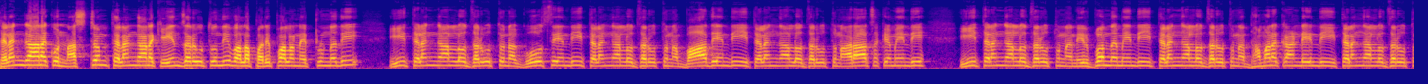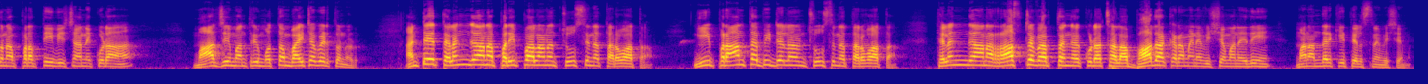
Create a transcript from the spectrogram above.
తెలంగాణకు నష్టం తెలంగాణకు ఏం జరుగుతుంది వాళ్ళ పరిపాలన ఎట్లున్నది ఈ తెలంగాణలో జరుగుతున్న గోసేంది తెలంగాణలో జరుగుతున్న బాధ ఏంది ఈ తెలంగాణలో జరుగుతున్న అరాచకం ఏంది ఈ తెలంగాణలో జరుగుతున్న నిర్బంధం ఏంది ఈ తెలంగాణలో జరుగుతున్న ధమనకాండ ఏంది ఈ తెలంగాణలో జరుగుతున్న ప్రతి విషయాన్ని కూడా మాజీ మంత్రి మొత్తం బయట పెడుతున్నాడు. అంటే తెలంగాణ పరిపాలన చూసిన తర్వాత ఈ ప్రాంత బిడ్డలను చూసిన తర్వాత తెలంగాణ రాష్ట్ర వ్యాప్తంగా కూడా చాలా బాధాకరమైన విషయం అనేది మనందరికీ తెలిసిన విషయం.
